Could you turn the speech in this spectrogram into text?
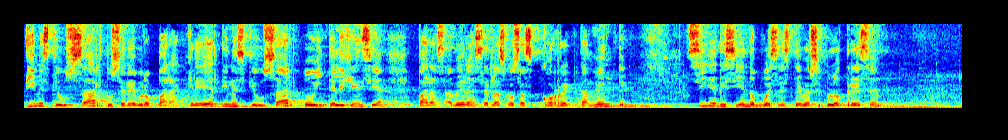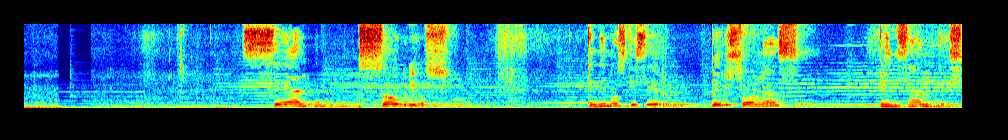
tienes que usar tu cerebro para creer, tienes que usar tu inteligencia para saber hacer las cosas correctamente. Sigue diciendo pues este versículo 13, sean sobrios. Tenemos que ser personas pensantes,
